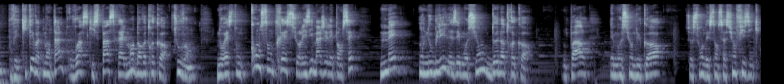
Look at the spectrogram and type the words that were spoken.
vous pouvez quitter votre mental pour voir ce qui se passe réellement dans votre corps. Souvent, nous restons concentrés sur les images et les pensées, mais on oublie les émotions de notre corps. On parle d'émotions du corps, ce sont des sensations physiques.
